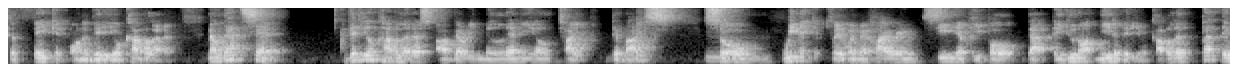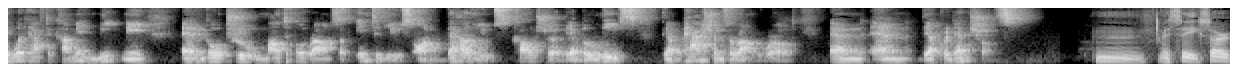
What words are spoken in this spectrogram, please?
to fake it on a video cover letter. Now that said, video cover letters are very millennial type device. So Mm. we make it clear when we're hiring senior people that they do not need a video cover letter, but they would have to come in, meet me, and go through multiple rounds of interviews on values, culture, their beliefs, their passions around the world, and and their credentials. Mm, I see. So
